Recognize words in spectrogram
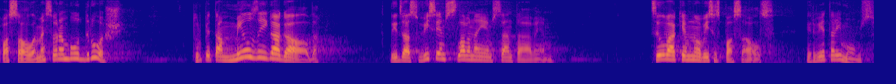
pasaulē, mēs varam būt droši. Tur pie tā milzīgā galda, līdzās visiem slavenajiem centāviem, cilvēkiem no visas pasaules, ir vieta arī mums.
